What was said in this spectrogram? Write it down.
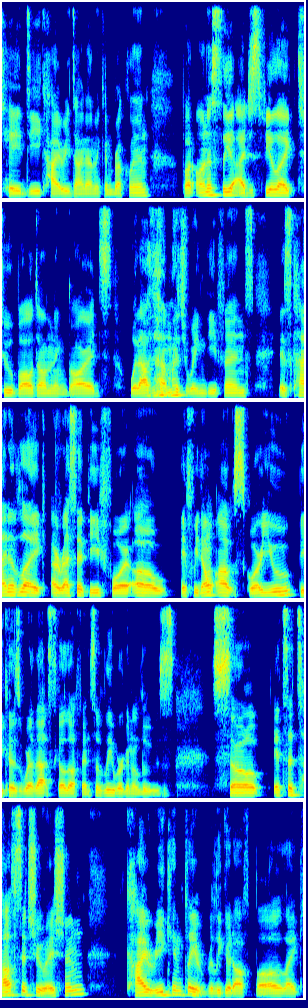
KD Kyrie dynamic in Brooklyn. But honestly, I just feel like two ball dominant guards without that much wing defense is kind of like a recipe for, oh, if we don't outscore you because we're that skilled offensively, we're going to lose. So it's a tough situation Kyrie can play really good off ball. Like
